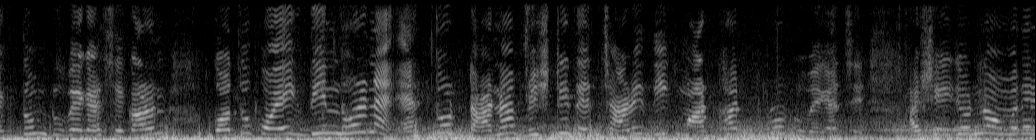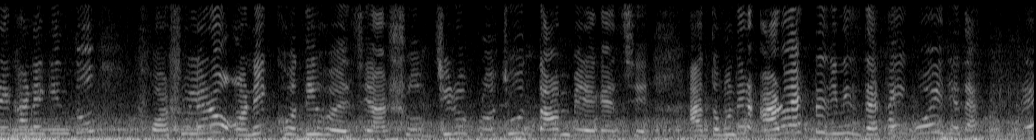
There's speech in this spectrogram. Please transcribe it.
একদম ডুবে গেছে। কারণ গত কয়েকদিন ধরে না এত টানা বৃষ্টিতে চারিদিক মাঠঘাট পুরো ডুবে গেছে। আর সেই জন্য আমাদের এখানে কিন্তু ফসলেরও অনেক ক্ষতি হয়েছে আর সবজিরও প্রচুর দাম বেড়ে গেছে। আর তোমাদের আরও একটা জিনিস দেখাই। ওই যে দেখো দূরে।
